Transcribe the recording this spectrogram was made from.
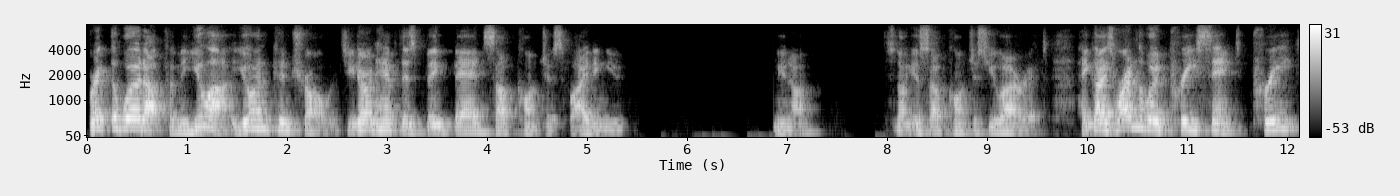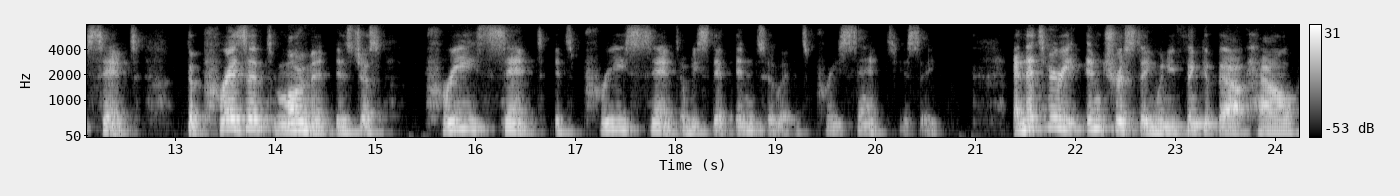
Break the word up for me. You are. You're in control. You don't have this big bad subconscious fighting you. You know, it's not your subconscious. You are it. Hey guys, write in the word present. Present. The present moment is just present. It's present, and we step into it. It's present. You see, and that's very interesting when you think about how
